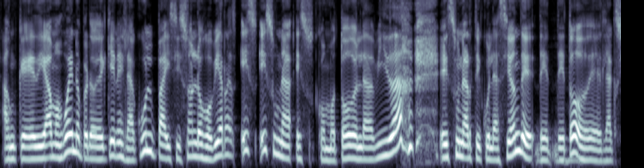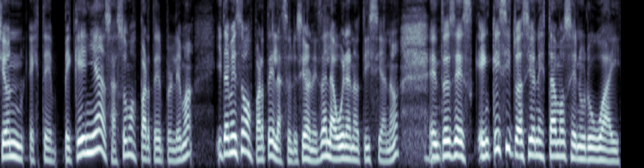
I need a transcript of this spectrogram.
Aunque digamos, bueno, pero ¿de quién es la culpa? Y si son los gobiernos, es, es una, es como todo en la vida, es una articulación de, de, todo, de la acción este, pequeña, o sea, somos parte del problema y también somos parte de la solución. Esa es la buena noticia, ¿no? Entonces, ¿en qué situación estamos en Uruguay.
